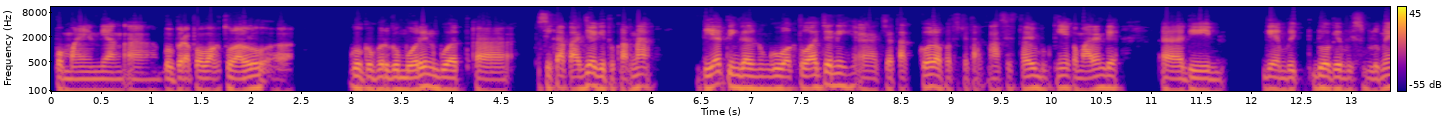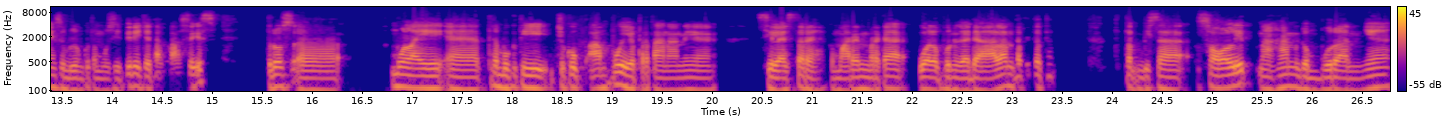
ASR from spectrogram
pemain yang uh, beberapa waktu lalu uh, gue gembar-gemborin buat uh, sikat aja gitu karena dia tinggal nunggu waktu aja nih uh, cetak gol atau cetak assist. Tapi buktinya kemarin dia uh, di game week dua game week sebelumnya sebelum ketemu City dia cetak assist. Terus uh, mulai uh, terbukti cukup ampuh ya pertahanannya si Leicester ya. Kemarin mereka walaupun gak ada halan tapi tetap tetap bisa solid nahan gempurannya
